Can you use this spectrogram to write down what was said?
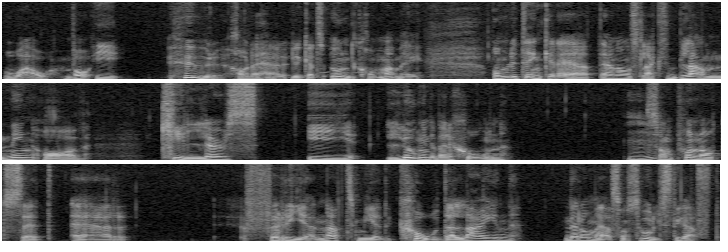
Wow! Vad i Hur har det här lyckats undkomma mig? Om du tänker dig att det är någon slags blandning av Killers i lugn version Mm. som på något sätt är förenat med Codaline när de är som svulstigast.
